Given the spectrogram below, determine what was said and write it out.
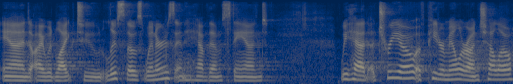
And I would like to list those winners and have them stand. We had a trio of Peter Miller on cello,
